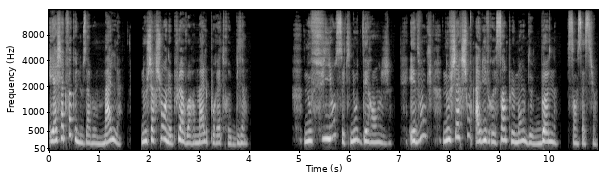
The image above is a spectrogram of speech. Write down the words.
Et à chaque fois que nous avons mal, nous cherchons à ne plus avoir mal pour être bien. Nous fuyons ce qui nous dérange, et donc nous cherchons à vivre simplement de bonnes sensations.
